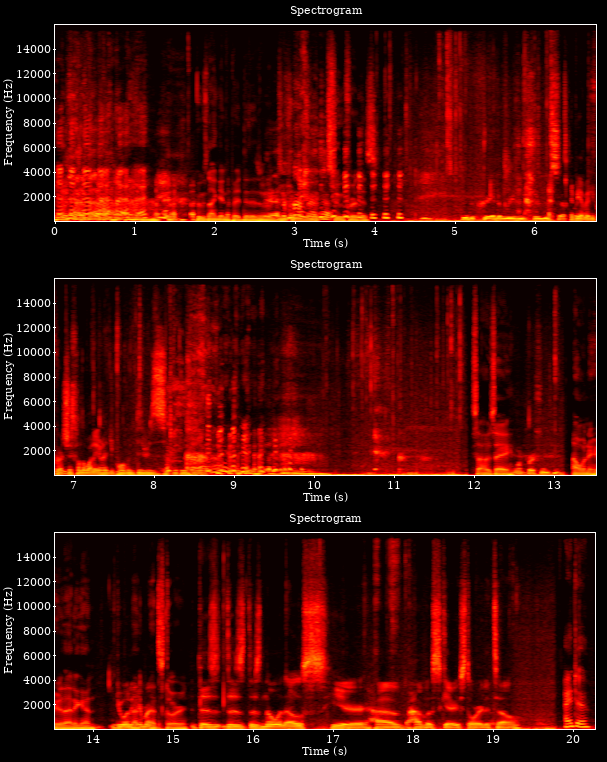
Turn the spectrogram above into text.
Who's not getting paid to this? We're gonna Sue for this. Due to creative reasons, should be separate. If you have any questions, call the one eight hundred four one three So Jose, One person. I want to hear that again. Do you want to hear my that story? Does does does no one else here have have a scary story to tell? I do.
